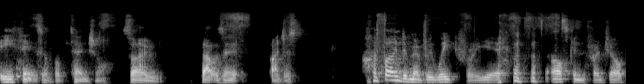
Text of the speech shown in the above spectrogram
he thinks I've got potential. So that was it. I just, I phoned him every week for a year, asking for a job,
